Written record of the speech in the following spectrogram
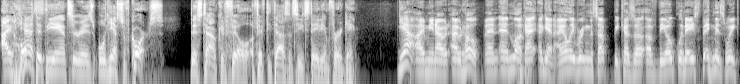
I, I hope Yes. that the answer is well, yes, of course. this town could fill a 50,000 seat stadium for a game. Yeah, I mean, I would, I would hope. And and look, I, again, I only bring this up because of, of the Oakland A's thing this week.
